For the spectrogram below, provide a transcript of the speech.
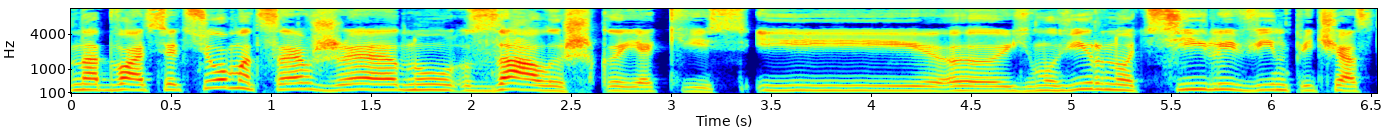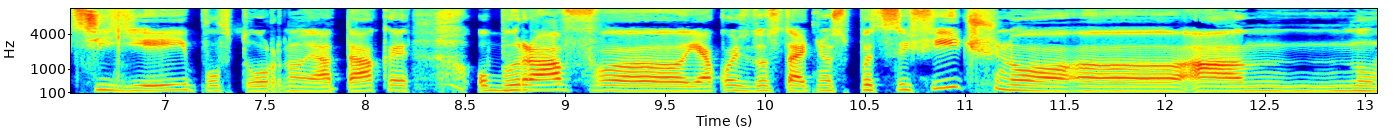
на 27 це вже ну залишки якісь, і ймовірно, цілі він під час цієї повторної атаки обирав е, якось достатньо специфічно, е, а ну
